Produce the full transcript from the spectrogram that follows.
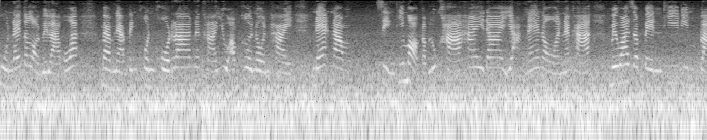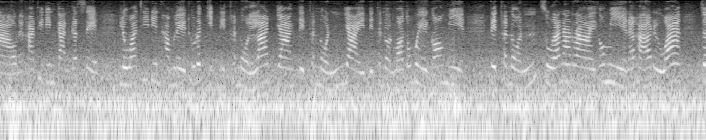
มูลได้ตลอดเวลา เพราะว่าแบบเนี้ยเป็นคนโคราชนะคะ อยู่อำเภอโนนไทย แนะนำ สิ่งที่เหมาะกับลูกค้าให้ได้อย่างแน่นอนนะคะ ไม่ว่าจะเป็นที่ดินเปล่านะคะ ที่ดินการเกษตร หรือว่าที่ดินทำเลธุรกิจติดถนนลาดยาง ติดถนนใหญ่ ติดถนนมอเตอร์เวย์ก็มีติดถนนสุรนารายก็มีนะคะ หรือว่าจะ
